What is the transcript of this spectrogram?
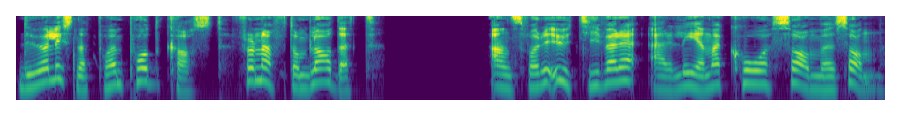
Du har lyssnat på en podcast från Aftonbladet. Ansvarig utgivare är Lena K Samuelsson.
